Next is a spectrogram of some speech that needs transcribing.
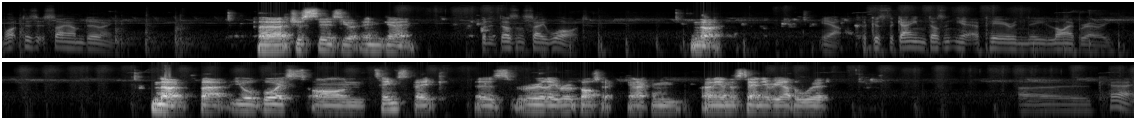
what does it say I'm doing? Uh, it just says you're in game. But it doesn't say what. No. Yeah, because the game doesn't yet appear in the library. No, but your voice on TeamSpeak is really robotic, and I can only understand every other word. Okay.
